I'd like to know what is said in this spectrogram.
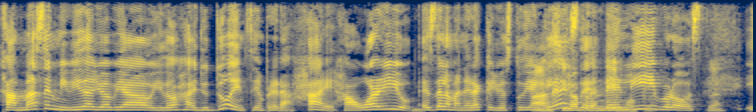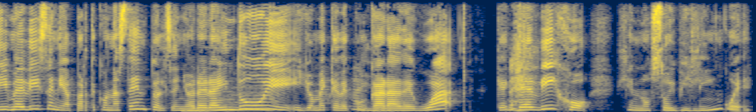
Jamás en mi vida yo había oído how you doing, siempre era hi, how are you? Es de la manera que yo estudié inglés, de- libros. Claro. Y me dicen, y aparte con acento, el señor era hindú y, y yo me quedé con cara de, ¿what? ¿Qué, qué dijo? Dije, no soy bilingüe.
